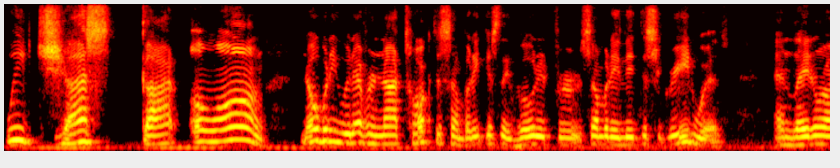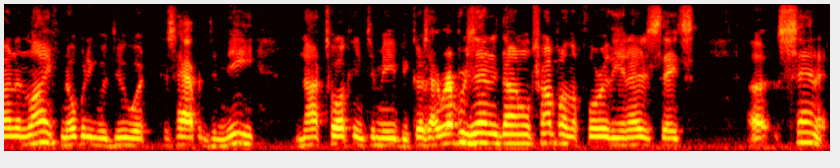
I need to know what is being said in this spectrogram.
We just got along. Nobody would ever not talk to somebody because they voted for somebody they disagreed with. And later on in life, nobody would do what has happened to me, not talking to me because I represented Donald Trump on the floor of the United States uh, Senate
